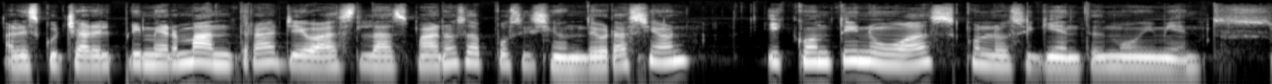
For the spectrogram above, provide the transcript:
Al escuchar el primer mantra, llevas las manos a posición de oración y continúas con los siguientes movimientos.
